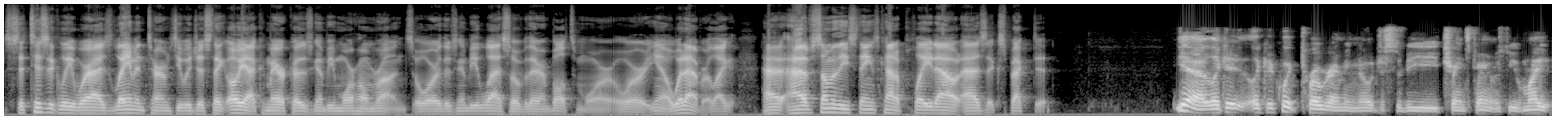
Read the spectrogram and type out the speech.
statistically, whereas layman terms, you would just think, oh yeah, Comerica is going to be more home runs, or there's going to be less over there in Baltimore, or you know whatever. Like have, have some of these things kind of played out as expected. Yeah, like a like a quick programming note, just to be transparent with you. My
